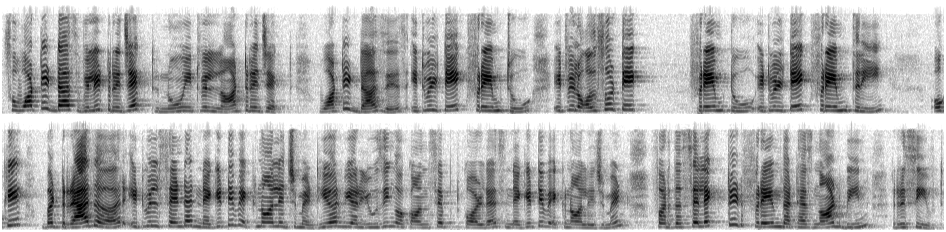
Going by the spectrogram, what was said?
so what it does will it reject? No it will not reject what it does is it will take frame 2 it will also take frame 2 it will take frame 3 okay? But rather it will send a negative acknowledgement. Here we are using a concept called as negative acknowledgement for the selected frame that has not been received.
